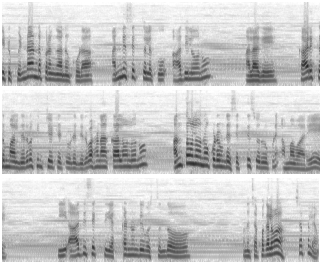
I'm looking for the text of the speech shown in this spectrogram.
ఇటు పిండాండ పరంగాను కూడా అన్ని శక్తులకు ఆదిలోనూ అలాగే కార్యక్రమాలు నిర్వహించేటటువంటి నిర్వహణా కాలంలోనూ అంతంలోనూ కూడా ఉండే శక్తి స్వరూపిణి అమ్మవారే. ఈ ఆదిశక్తి ఎక్కడి నుండి వస్తుందో మనం చెప్పగలమా? చెప్పలేం.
